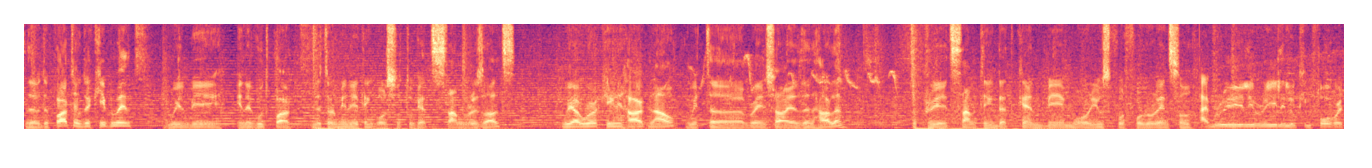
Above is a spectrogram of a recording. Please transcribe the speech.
The, the part of the equipment will be in a good part determining also to get some results. We are working hard now with uh, Brainchild and Harlem to create something that can be more useful for Lorenzo. I'm really, really looking forward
